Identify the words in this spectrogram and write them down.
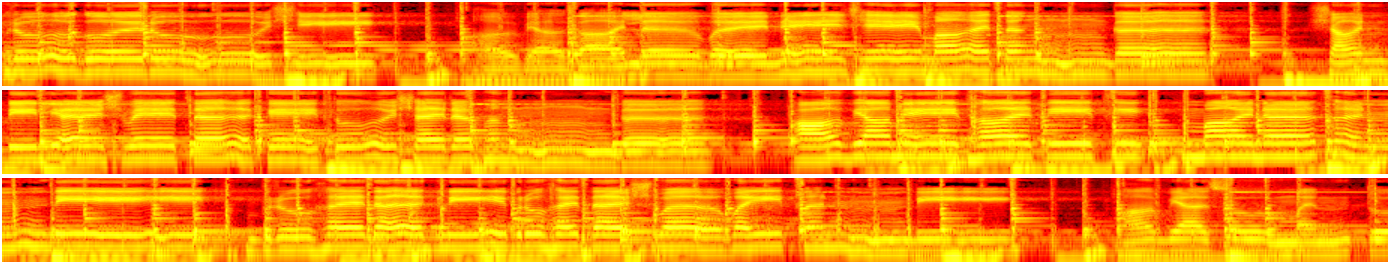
भृगुरुषि अव्यगालवने झे मातङ्ग शाण्डिल्यश्वेतकेतु शरभङ्ग आव्यामेधातिथि मानखण्डी बृहदग्नि बृहदश्व वैतण्डी आव्यासुमन्तु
